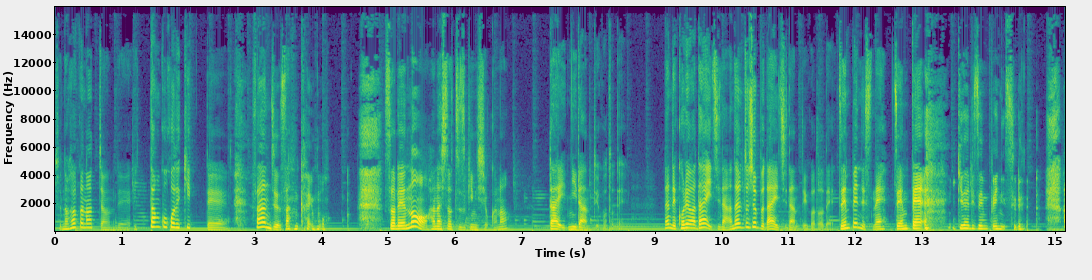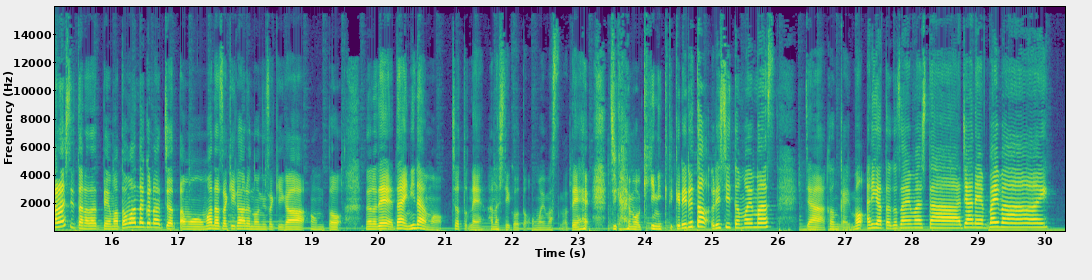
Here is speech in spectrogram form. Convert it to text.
っと長くなっちゃうんで、一旦ここで切って、33回も それの話の続きにしようかな。第2弾ということで。なんでこれは第1弾、アダルトショップ第1弾ということで、前編ですね。前編。いきなり前編にする話してたらだってまとまんなくなっちゃったもん。まだ先があるのに先が。ほんと。なので、第2弾もちょっとね、話していこうと思いますので、次回も聞きに来てくれると嬉しいと思います。じゃあ、今回もありがとうございました。じゃあね、バイバーイ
